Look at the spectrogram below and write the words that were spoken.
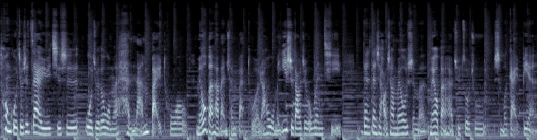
痛苦就是在于，其实我觉得我们很难摆脱，没有办法完全摆脱。然后我们意识到这个问题，但但是好像没有什么没有办法去做出什么改变。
